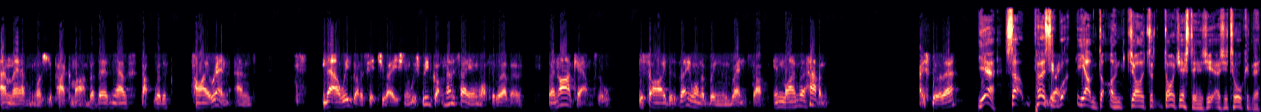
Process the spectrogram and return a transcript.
and they haven't wanted to pack them up, but they're now stuck with a high rent. And now we've got a situation in which we've got no say in whatsoever when our council decide that they want to bring the rents up in line with Havant. Are you still there? Yeah. So, Percy, what, yeah, I'm, I'm, digesting as, you, as you're talking there.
